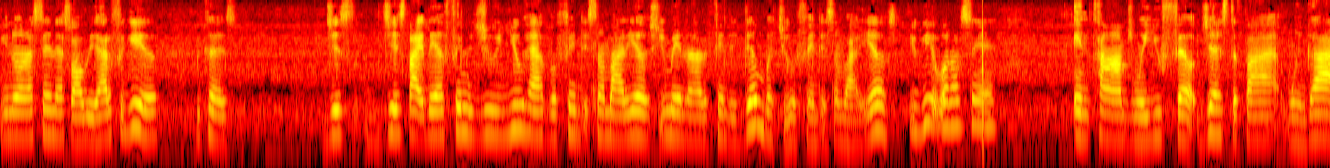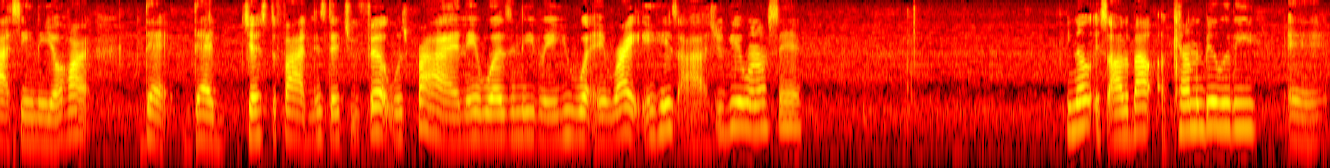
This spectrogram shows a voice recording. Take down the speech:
You know what I'm saying? That's why we gotta forgive because just just like they offended you, you have offended somebody else. You may not offended them, but you offended somebody else. You get what I'm saying? In times when you felt justified, when God seen in your heart that that justifiedness that you felt was pride, and it wasn't even you wasn't right in His eyes. You get what I'm saying? You know, it's all about accountability and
